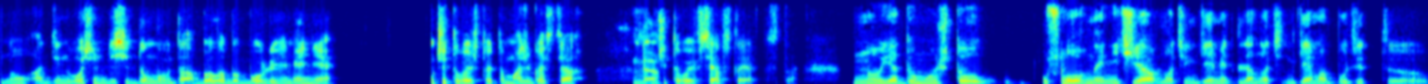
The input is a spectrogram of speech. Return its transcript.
Ну, 1.80, думаю, да, было бы более-менее, учитывая, что это матч в гостях, да. учитывая все обстоятельства. Ну, я думаю, что условная ничья в Ноттингеме для Ноттингема будет э,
